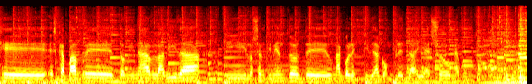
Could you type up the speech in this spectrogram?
que es capaz de dominar la vida y los sentimientos de una colectividad completa y a eso me apunto.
